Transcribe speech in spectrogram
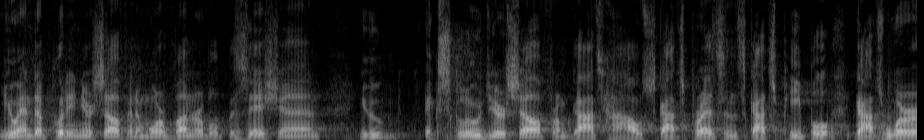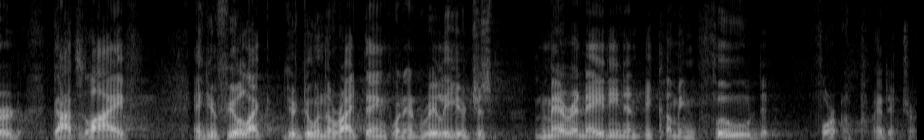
You end up putting yourself in a more vulnerable position. You exclude yourself from God's house, God's presence, God's people, God's word, God's life and you feel like you're doing the right thing when in really you're just marinating and becoming food for a predator.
